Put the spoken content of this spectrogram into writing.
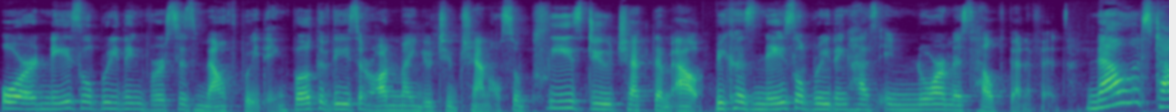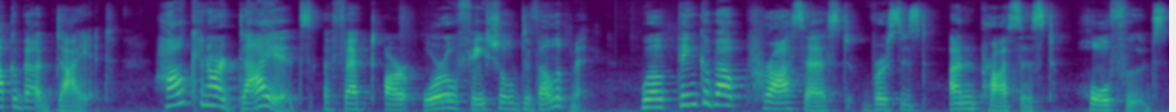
or nasal breathing versus mouth breathing. Both of these are on my YouTube channel, so please do check them out because nasal breathing has enormous health benefits. Now let's talk about diet. How can our diets affect our orofacial development? Well, think about processed versus unprocessed whole foods.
